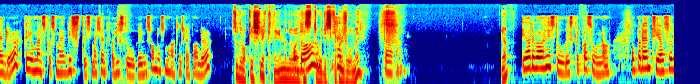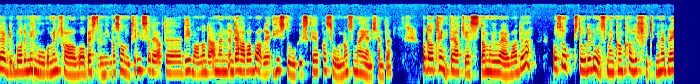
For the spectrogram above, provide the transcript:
er døde. Det er jo mennesker som jeg visste som jeg kjente fra historien, sånn, og som rett og slett var døde. Så det var ikke slektninger, men det var da, historiske personer? Det, ja. ja, det var historiske personer. Og på den tida så levde jo både min mor og min far og bestene mine og sånne ting, så det at eh, de var nå der. Men det her var bare historiske personer som jeg gjenkjente. Og da tenkte jeg at jøss, da må jo jeg være død. Og så oppsto det noe som en kan kalle frykt, men jeg ble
